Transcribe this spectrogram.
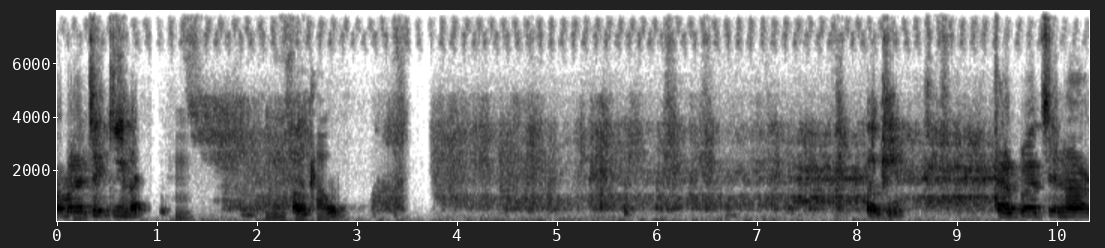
মানে হচ্ছে কি ভাই হুম। ইংলিশে হাউ ওকে তারপর হচ্ছে নার।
